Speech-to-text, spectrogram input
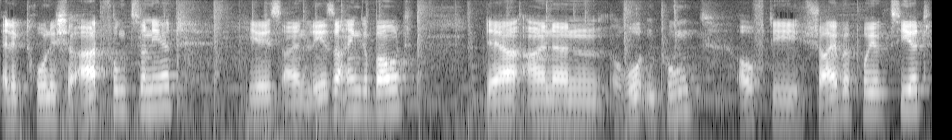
elektronische Art funktioniert. Hier ist ein Laser eingebaut, der einen roten Punkt auf die Scheibe projiziert,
